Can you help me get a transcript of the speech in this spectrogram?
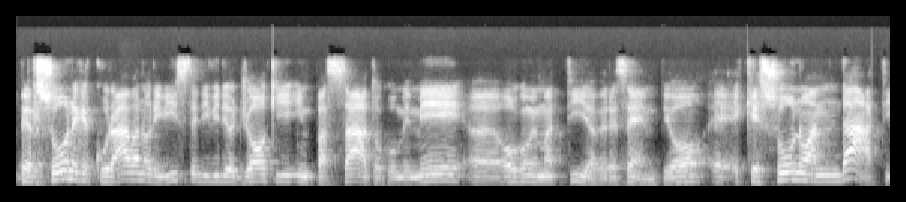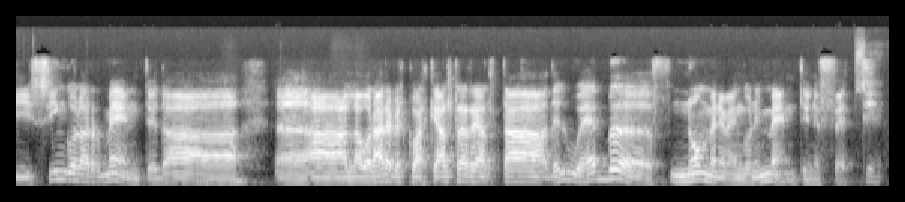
persone che curavano riviste di videogiochi in passato come me eh, o come Mattia per esempio e eh, che sono andati singolarmente da a lavorare per qualche altra realtà del web, non me ne vengono in mente in effetti. Sì.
